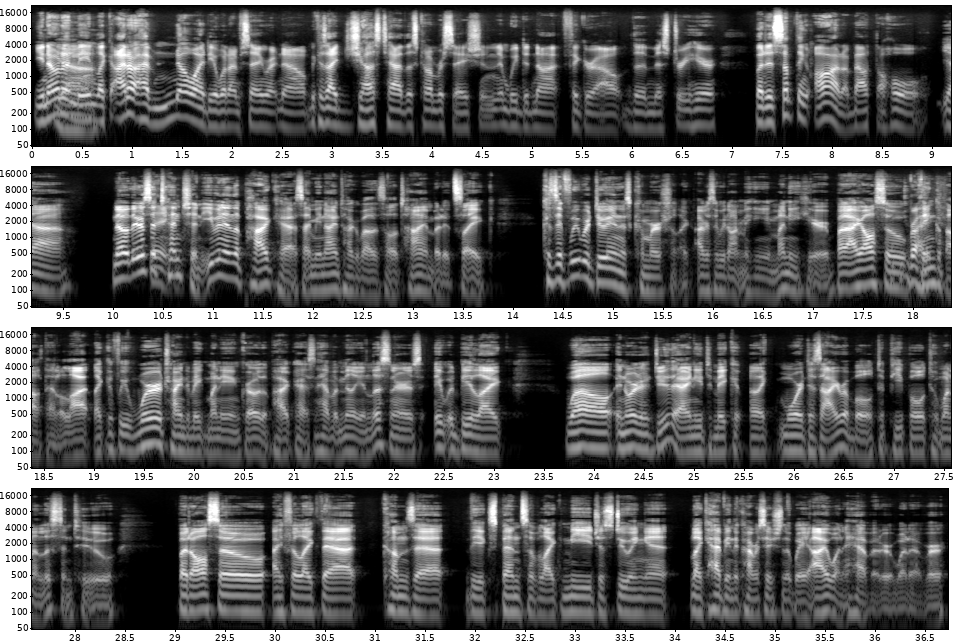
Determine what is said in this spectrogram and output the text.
you know what I mean? Like I don't have no idea what I'm saying right now because I just had this conversation and we did not figure out the mystery here. But it's something odd about the whole Yeah. No, there's a tension. Even in the podcast, I mean, I talk about this all the time, but it's like, because if we were doing this commercial, like obviously we don't make any money here, but I also Right. think about that a lot. Like if we were trying to make money and grow the podcast and have a million listeners, it would be like, well, in order to do that, I need to make it like more desirable to people to want to listen to. But also, I feel like that comes at the expense of like me just doing it, like having the conversation the way I want to have it or whatever.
